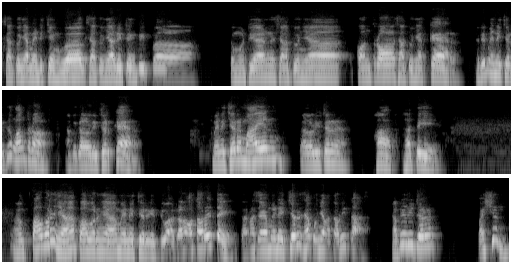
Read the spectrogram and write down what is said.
satunya managing work, satunya leading people, kemudian satunya kontrol, satunya care. Jadi manajer itu kontrol, tapi kalau leader care. Manajer main, kalau leader hat, hati. Powernya, powernya manajer itu adalah otorite. Karena saya manajer, saya punya otoritas. Tapi leader, passion,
